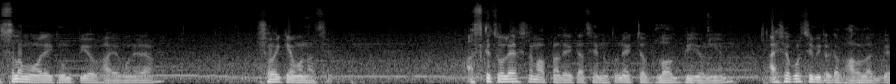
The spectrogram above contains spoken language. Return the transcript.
আসসালামু আলাইকুম, প্রিয় ভাই বোনেরা। সবাই কেমন আছেন? আজকে চলে আসলাম আপনাদের কাছে নতুন একটা ব্লগ ভিডিও নিয়ে। আশা করছি ভিডিওটা ভালো লাগবে।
